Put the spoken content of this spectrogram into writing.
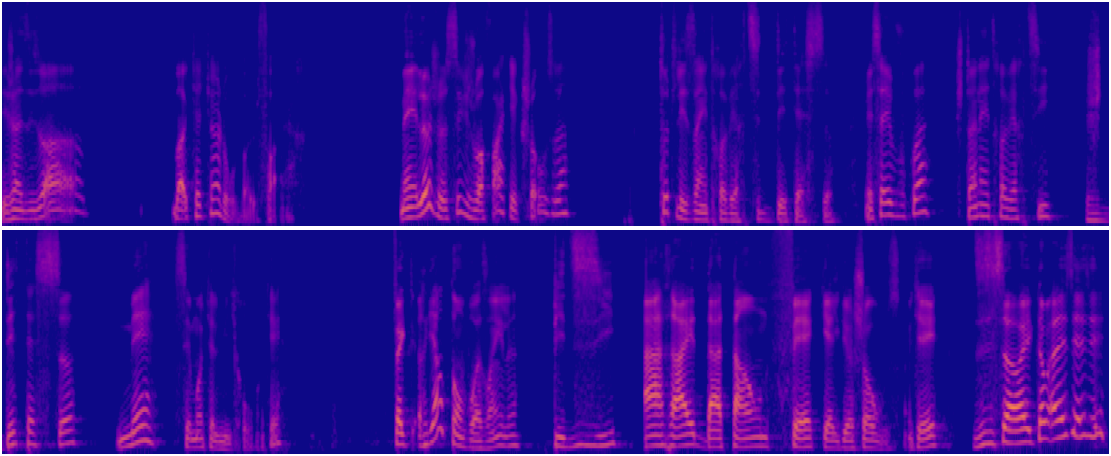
les gens disent Ah, ben, quelqu'un d'autre va le faire. Mais là, je sais que je vais faire quelque chose. Là. Toutes les introvertis détestent ça. Mais savez-vous quoi? Je suis un introverti, je déteste ça, mais c'est moi qui ai le micro, OK? Fait que regarde ton voisin, puis dis-y, arrête d'attendre, fais quelque chose, OK? Dis-y ça, allez, allez, allez.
